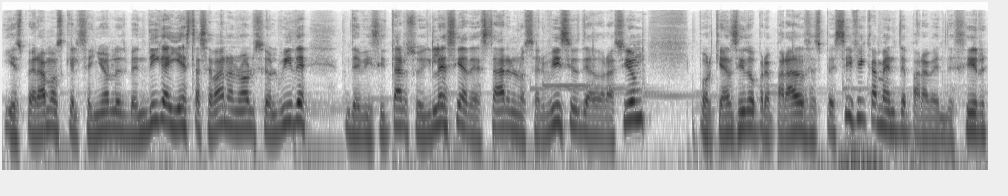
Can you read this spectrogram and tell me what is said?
y esperamos que el Señor les bendiga y esta semana no se olvide de visitar su iglesia, de estar en los servicios de adoración porque han sido preparados específicamente para bendecir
